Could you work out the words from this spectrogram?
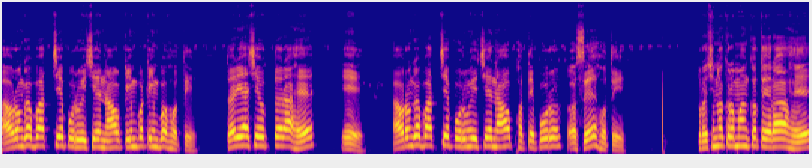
औरंगाबादचे पूर्वीचे नाव टिंबटिंब होते. तर याचे उत्तर आहे ए. औरंगाबादचे पूर्वीचे नाव फतेपूर असे होते. प्रश्न क्रमांक तेरा आहे.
